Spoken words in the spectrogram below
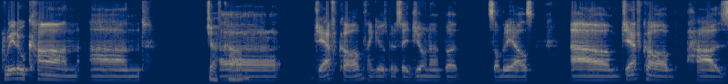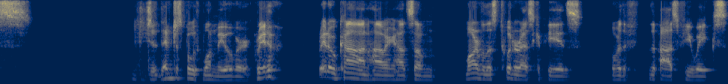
Great-O-Khan and Jeff Cobb. uh, Jeff Cobb, I think I was about to say Jonah, but somebody else. Um, Jeff Cobb has they've just both won me over. Grado Great-O-Khan having had some marvelous Twitter escapades over the the past few weeks,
